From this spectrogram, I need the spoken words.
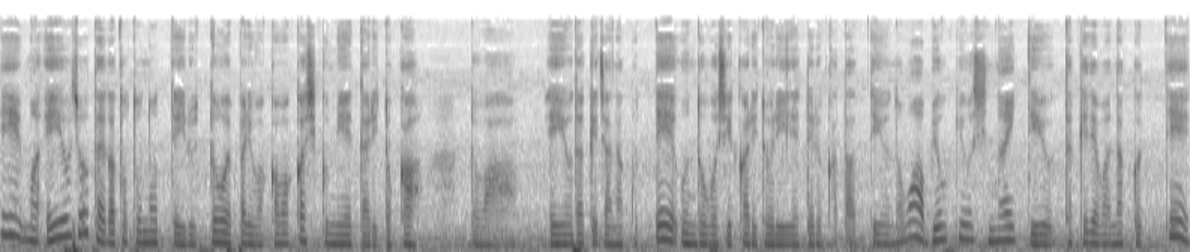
で、まあ、栄養状態が整っているとやっぱり若々しく見えたりとかあとは栄養だけじゃなくて運動をしっかり取り入れてる方っていうのは病気をしないっていうだけではなくって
